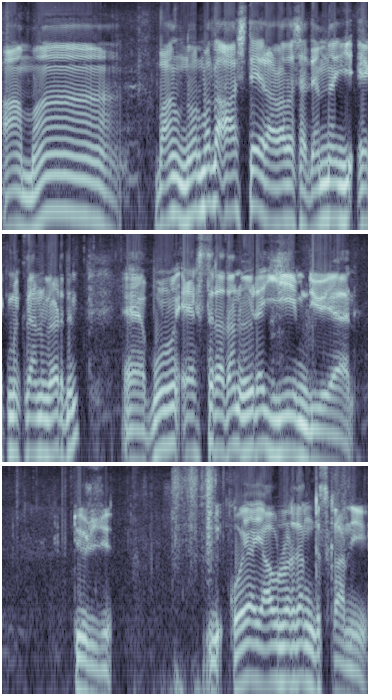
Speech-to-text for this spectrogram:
ama ben normalde aç değil arkadaşlar. Demden ekmeklerini verdim. Ee, bunu ekstradan öyle yiyeyim diyor yani. Dürzü. Koya yavrulardan kıskanıyor.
